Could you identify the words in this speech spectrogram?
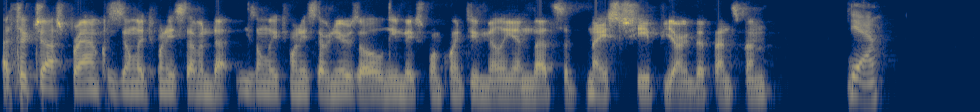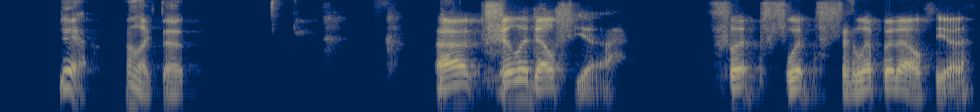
I took Josh Brown because he's only 27. He's only 27 years old and he makes 1.2 million. That's a nice, cheap young defenseman. Yeah. Yeah, I like that. Uh, Philadelphia. Flip, flip, Philadelphia.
